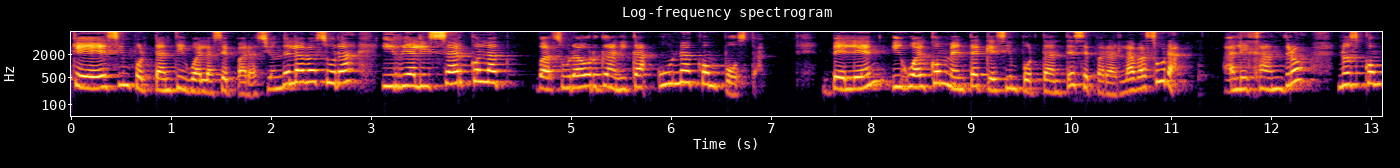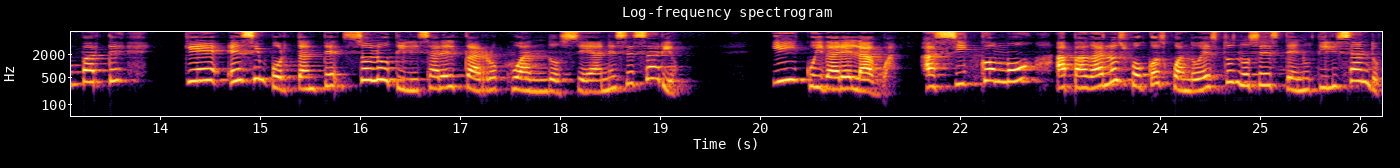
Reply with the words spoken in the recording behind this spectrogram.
que es importante igual la separación de la basura y realizar con la basura orgánica una composta. Belén igual comenta que es importante separar la basura. Alejandro nos comparte que es importante solo utilizar el carro cuando sea necesario y cuidar el agua, así como apagar los focos cuando estos no se estén utilizando.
